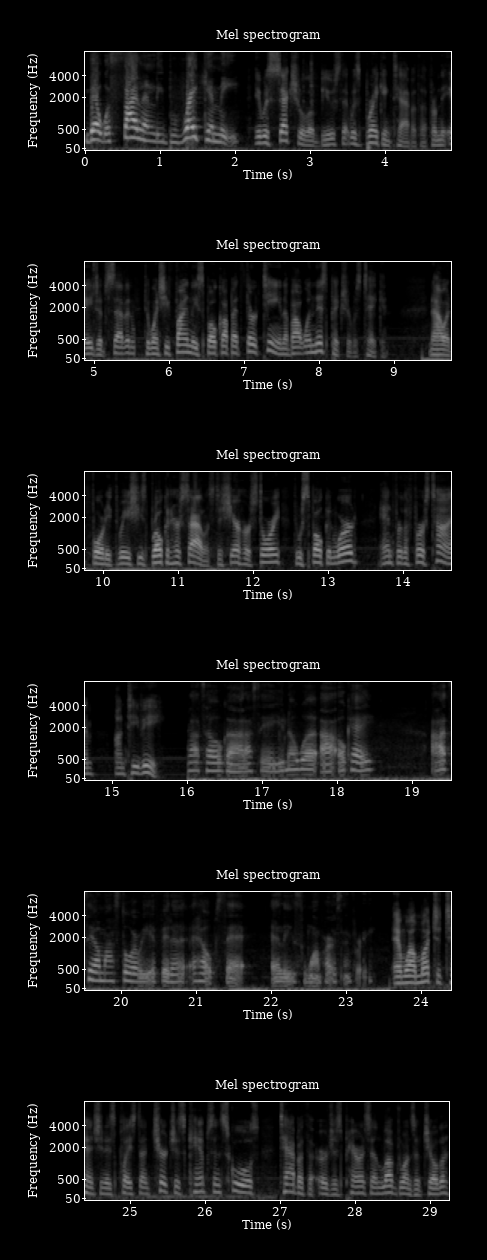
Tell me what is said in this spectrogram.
that was silently breaking me. It was sexual abuse that was breaking Tabatha from the age of seven to when she finally spoke up at 13 about when this picture was taken. Now at 43, she's broken her silence to share her story through spoken word and for the first time on TV. I told God, I said, you know what? I, okay, I tell my story if it uh, helps set at least one person free. And while much attention is placed on churches, camps, and schools, Tabatha urges parents and loved ones of children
